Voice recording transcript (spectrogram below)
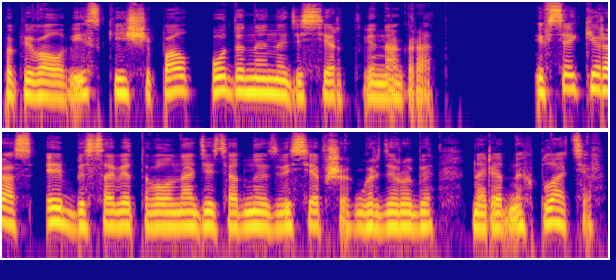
попивал виски и щипал поданный на десерт виноград. И всякий раз Эбби советовала надеть одно из висевших в гардеробе нарядных платьев,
